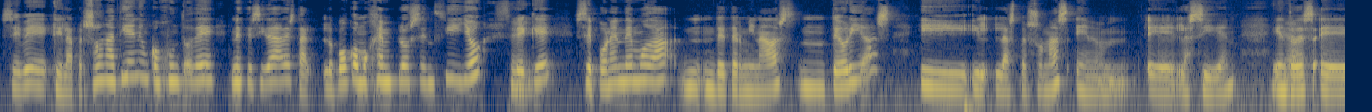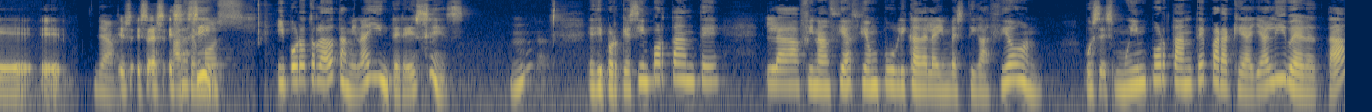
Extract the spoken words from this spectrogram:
se ve que la persona tiene un conjunto de necesidades, tal. Lo pongo como ejemplo sencillo Sí. de que se ponen de moda mm, determinadas mm, teorías y, y las personas em, eh, las siguen. Y entonces, eh, eh, Ya. es, es- es así. Hacemos- Y por otro lado, también hay intereses. ¿M? Es decir, ¿por qué es importante la financiación pública de la investigación? Pues es muy importante para que haya libertad.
